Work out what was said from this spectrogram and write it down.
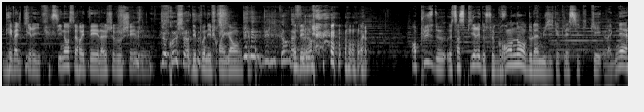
des Valkyries. Sinon, ça aurait été la chevauchée de- des poneys fringants. je sais pas. Des licornes à Des fleurs. li- Voilà. En plus de euh, s'inspirer de ce grand nom de la musique classique qu'est Wagner,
